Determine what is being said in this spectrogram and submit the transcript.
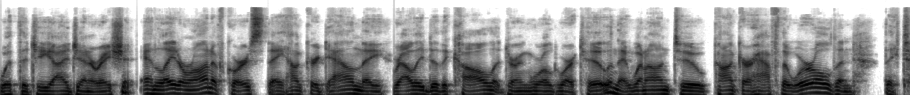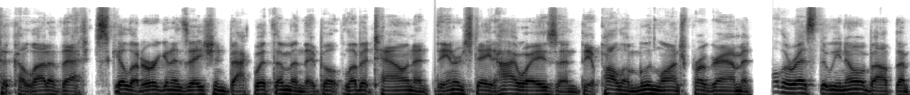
with the GI generation. And later on, of course, they hunkered down, they rallied to the call during World War II, and they went on to conquer half the world. And they took a lot of that skill at organization back with them, and they built Levittown and the interstate highways and the Apollo moon launch program. And all the rest that we know about them.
